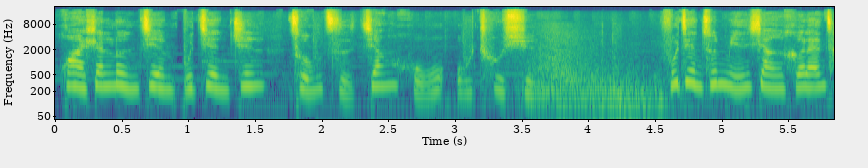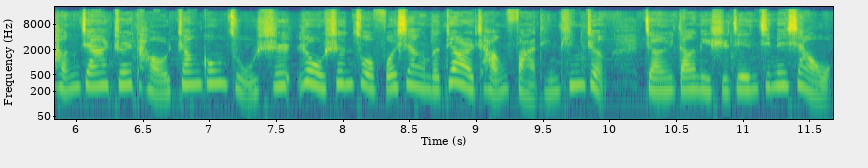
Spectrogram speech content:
华山论剑不见君，从此江湖无处寻。福建村民向荷兰藏家追讨张公祖师肉身做佛像的第二场法庭听证，将于当地时间今天下午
